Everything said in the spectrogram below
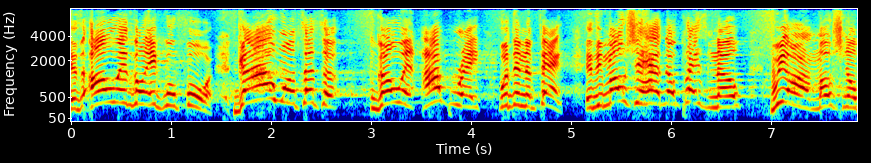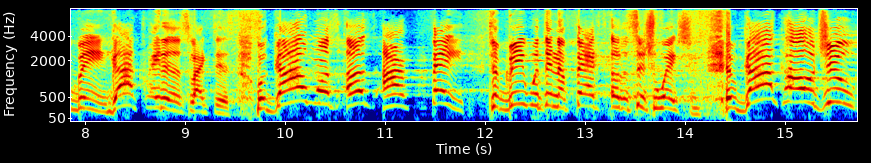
is always going to equal four. God wants us to go and operate within the fact. If emotion has no place, no. We are emotional beings. God created us like this. But God wants us, our faith, to be within the facts of the situation. If God called you,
